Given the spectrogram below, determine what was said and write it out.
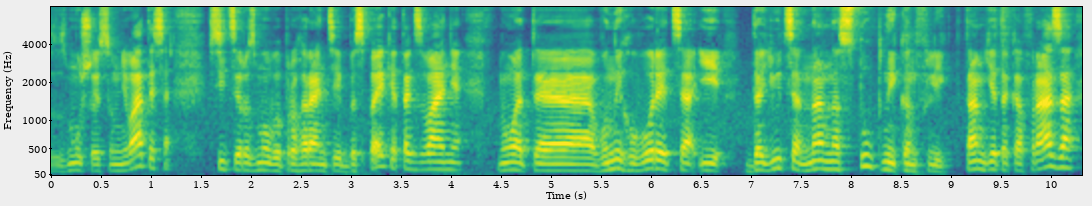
змушує сумніватися. Всі ці розмови про гарантії безпеки, так звані, ну от е, вони говоряться і даються на наступний конфлікт. Там є така фраза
